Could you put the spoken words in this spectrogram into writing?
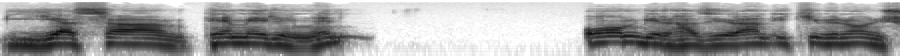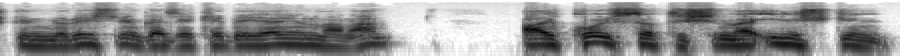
yasağın temelinin 11 Haziran 2013 günlü resmi gazetede yayınlanan alkol satışına ilişkin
